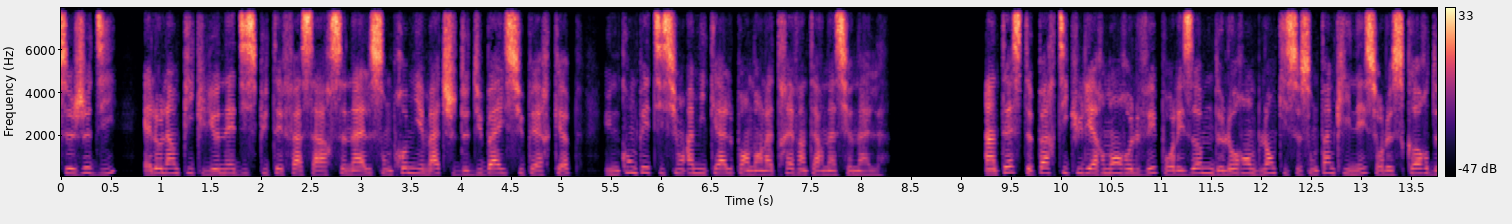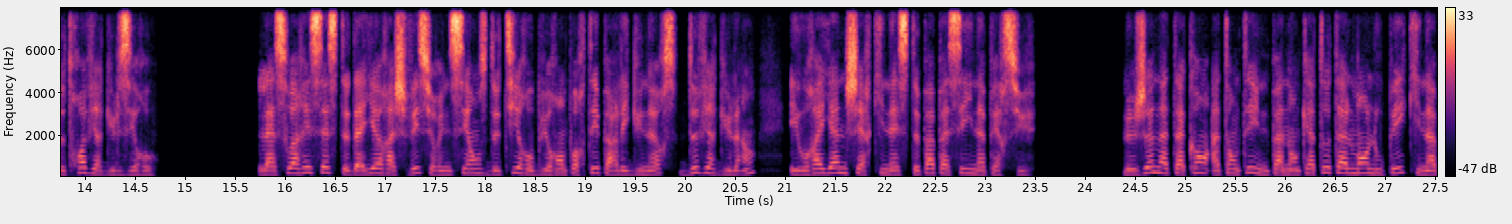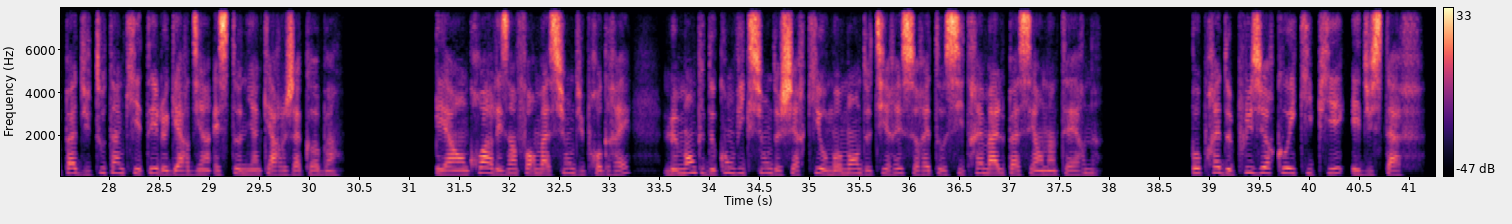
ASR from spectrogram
Ce jeudi, l'Olympique lyonnais disputait face à Arsenal son premier match de Dubai Super Cup, une compétition amicale pendant la trêve internationale. Un test particulièrement relevé pour les hommes de Laurent Blanc qui se sont inclinés sur le score de 3,0. La soirée s'est d'ailleurs achevée sur une séance de tir au but remportée par les Gunners 2,1 et où Ryan Cherky n'est pas passé inaperçu. Le jeune attaquant a tenté une panenka totalement loupée qui n'a pas du tout inquiété le gardien estonien Karl Jacobin. Et à en croire les informations du progrès, le manque de conviction de Cherki au moment de tirer serait aussi très mal passé en interne Auprès de plusieurs coéquipiers et du staff.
